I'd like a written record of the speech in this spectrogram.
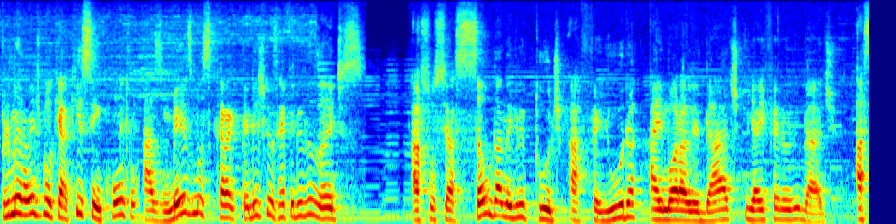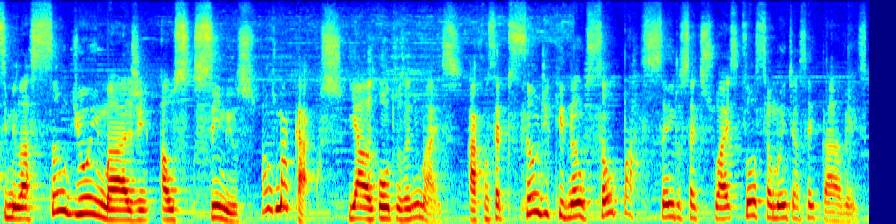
Primeiramente porque aqui se encontram as mesmas características referidas antes. Associação da negritude à feiura, à imoralidade e à inferioridade assimilação de uma imagem aos símios, aos macacos e a outros animais. A concepção de que não são parceiros sexuais socialmente aceitáveis.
